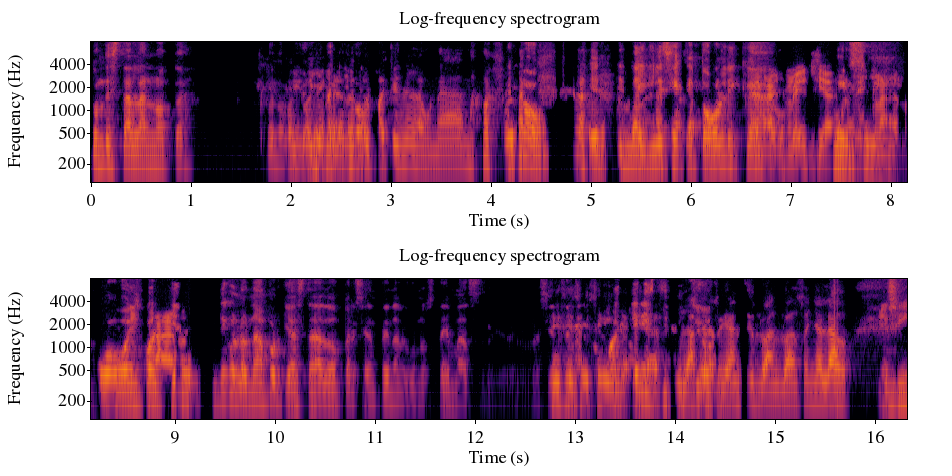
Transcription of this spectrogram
¿Dónde está la nota? oye, pero ¿qué culpa tiene la UNAM? Bueno, en, la iglesia católica. En la iglesia, pues claro. O, en cualquier, digo la UNAM porque ha estado presente en algunos temas Sí, sí, sí, sí. Y, las, estudiantes lo han, lo han señalado. Sí,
